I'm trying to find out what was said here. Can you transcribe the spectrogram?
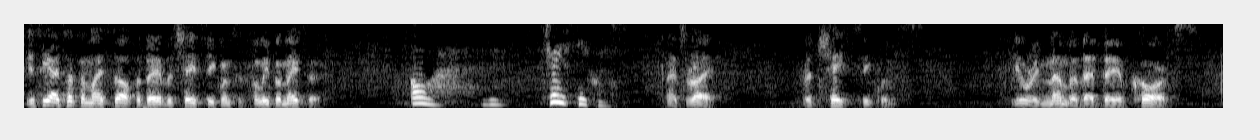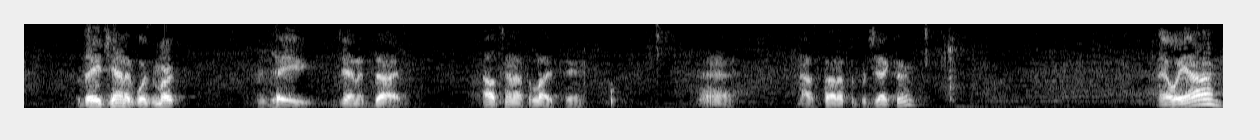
You see, I took them myself the day of the chase sequence at Felipe Mesa. Oh, the chase sequence. That's right. The chase sequence. You remember that day, of course. The day Janet was murdered. The day Janet died. I'll turn out the lights here. Yeah. Now start up the projector. There we are.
